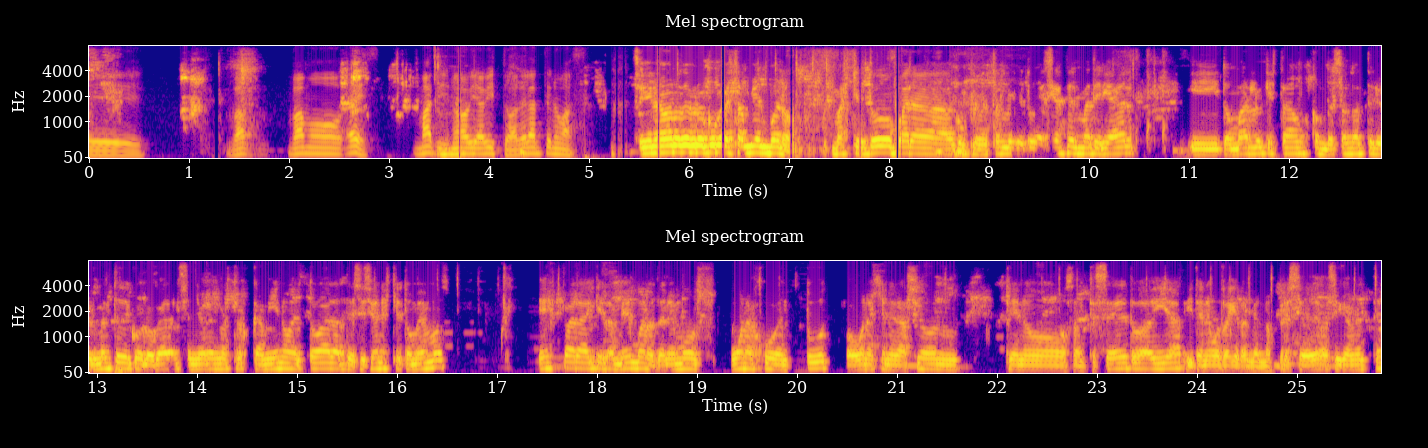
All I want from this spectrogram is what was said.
Eh, va- vamos, eh, Mati, no había visto, adelante nomás. Sí, no, no te preocupes también. Bueno, más que todo para complementar lo que tú decías del material y tomar lo que estábamos conversando anteriormente de colocar al Señor en nuestros caminos, en todas las decisiones que tomemos, es para que también, bueno, tenemos una juventud o una generación que nos antecede todavía y tenemos otra que también nos precede, básicamente,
